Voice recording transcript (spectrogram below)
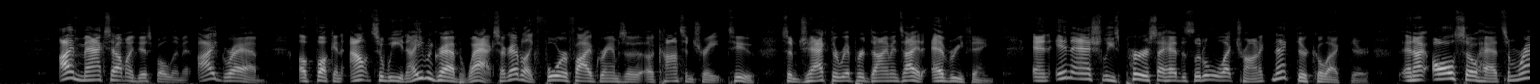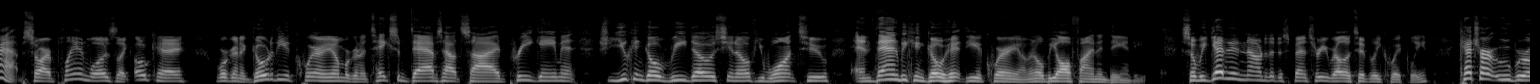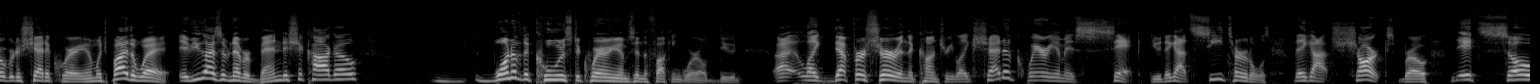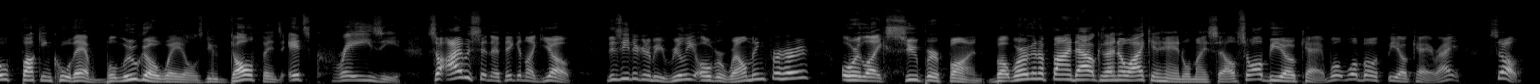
I max out my dispo limit. I grabbed a fucking ounce of weed. I even grabbed wax. I grabbed like four or five grams of, of concentrate too. Some Jack the Ripper diamonds. I had everything. And in Ashley's purse, I had this little electronic nectar collector. And I also had some wraps. So our plan was like, okay, we're going to go to the aquarium. We're going to take some dabs outside, pregame it. You can go redose, you know, if you want to. And then we can go hit the aquarium. It'll be all fine and dandy. So we get in and out of the dispensary relatively quickly, catch our Uber over to Shedd Aquarium, which, by the way, if you guys have never been to Chicago, one of the coolest aquariums in the fucking world, dude. Uh, like that for sure in the country. Like Shedd Aquarium is sick, dude. They got sea turtles, they got sharks, bro. It's so fucking cool. They have beluga whales, dude, dolphins. It's crazy. So I was sitting there thinking, like, yo, this is either gonna be really overwhelming for her or like super fun. But we're gonna find out because I know I can handle myself, so I'll be okay. We'll we'll both be okay, right? So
